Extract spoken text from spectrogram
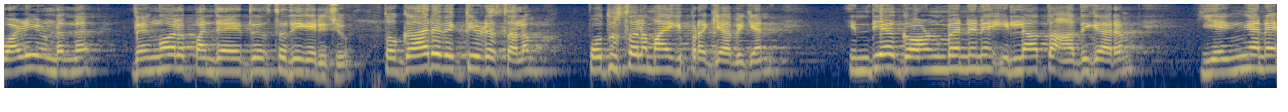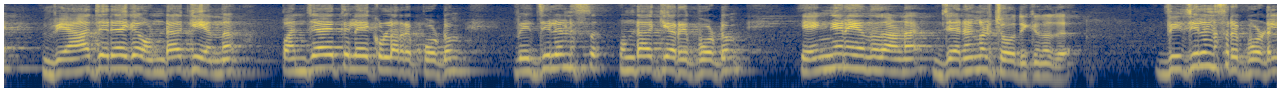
വഴിയുണ്ടെന്ന് വെങ്ങോല പഞ്ചായത്ത് സ്ഥിരീകരിച്ചു. സ്വകാര്യ വ്യക്തിയുടെ സ്ഥലം പൊതുസ്ഥലമായി പ്രഖ്യാപിക്കാൻ ഇന്ത്യ ഗവൺമെന്റിന് ഇല്ലാത്ത അധികാരം എങ്ങനെ വ്യാജരേഖ ഉണ്ടാക്കിയെന്ന് പഞ്ചായത്തിലേക്കുള്ള റിപ്പോർട്ടും വിജിലൻസ് ഉണ്ടാക്കിയ റിപ്പോർട്ടും എങ്ങനെയെന്നതാണ് ജനങ്ങൾ ചോദിക്കുന്നത്. വിജിലൻസ് റിപ്പോർട്ടിൽ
